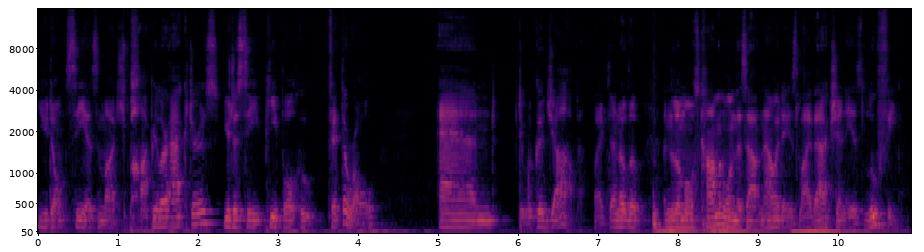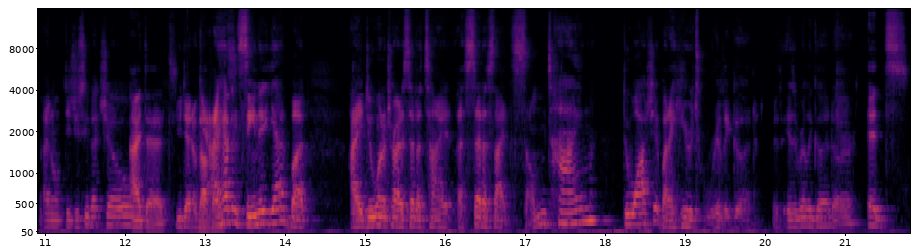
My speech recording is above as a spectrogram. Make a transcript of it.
you don't see as much popular actors, you just see people who fit the role and do a good job. Like I know the I know the most common one that's out nowadays, live action, is Luffy. I don't. Did you see that show? I did. You did. Okay, Love I it. haven't seen it yet, but I do want to try to set a time, uh, set aside some time to watch it. But I hear it's really good. Is, is it really good or? It's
